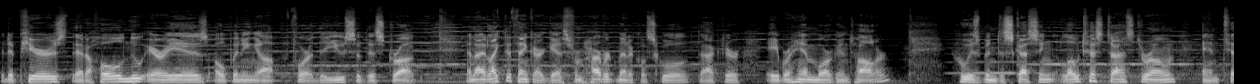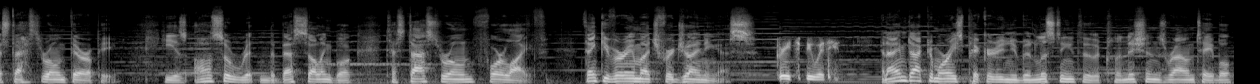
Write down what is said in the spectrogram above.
It appears that a whole new area is opening up for the use of this drug. And I'd like to thank our guest from Harvard Medical School, Dr. Abraham Morgentaler, who has been discussing low testosterone and testosterone therapy. He has also written the best selling book, Testosterone for Life. Thank you very much for joining us. Great to be with you. And I'm Dr. Maurice Pickard, and you've been listening to the Clinicians Roundtable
